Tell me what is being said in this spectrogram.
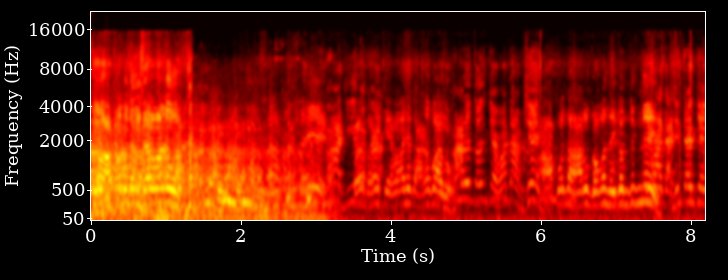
બધું આપણે બધું વિચારવાનું. આપણે તો સારું ગમે નહીં ગમતું નહીં.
